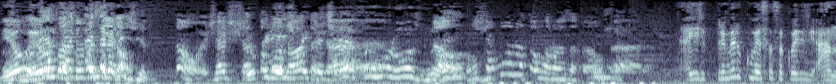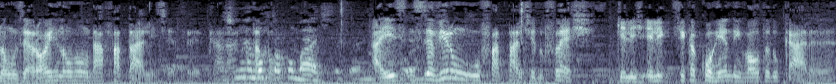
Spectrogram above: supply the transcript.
Eu- eu tô achando que vai ser legal. acredita. Não, eu já, já Eu tomou nota já. É, foi horroroso. Não, é não tomou nota horrorosa não, cara. Aí primeiro começou essa coisa de, ah não, os heróis não vão dar fatality. Falei, Isso Caralho, não é tá Mortal bom. Kombat, cara. Aí vocês já viram o fatality do Flash? Que ele, ele fica correndo em volta do cara, né?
